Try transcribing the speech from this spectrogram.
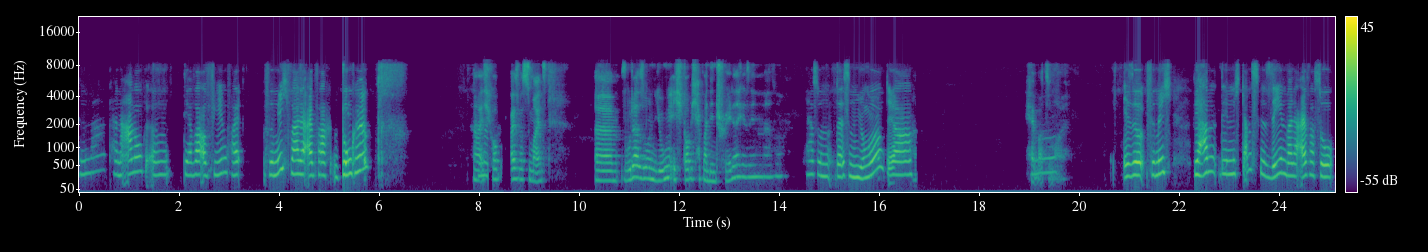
Kinder, keine Ahnung, ähm, der war auf jeden Fall, für mich war der einfach dunkel. Ja, ich glaub, weiß, was du meinst. Ähm, wo da so ein Junge, ich glaube, ich habe mal den Trailer gesehen oder so. Ja, so ein, da ist ein Junge, der, Hä, warte mal. also für mich, wir haben den nicht ganz gesehen, weil er einfach so,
